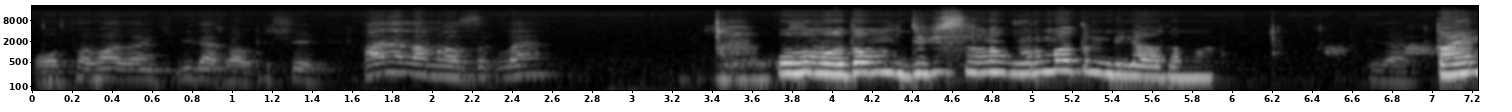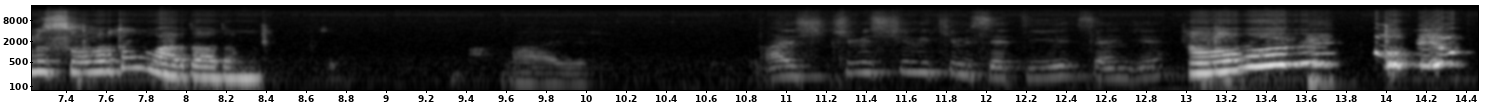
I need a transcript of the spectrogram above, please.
Orta var sanki bir dakika şey. Hani namazlık lan? Oğlum adamın dibisin lan vurmadım bile adama. Bir dakika. Diamond Sword'um vardı adamın. Hayır. Ay şi- kimi şimdi kimi set iyi sence? Tamam abi. Abi yap.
